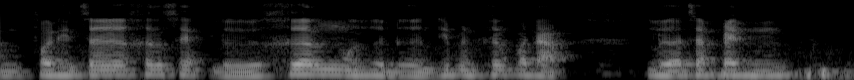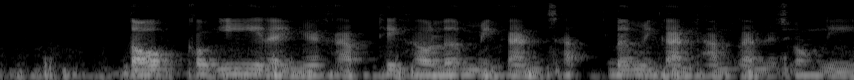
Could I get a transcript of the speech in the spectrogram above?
ำเฟอร์นิเจอร์เครื่องเซตหรือเครื่องมืออื่น ๆ ที่เป็นเครื่องประดับ หรือจะเป็นโต๊ะเก้าอี้อะไรอย่างเงี้ยครับที่เขาเริ่มมีการเริ่มมีการทำกันในช่วงนี้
